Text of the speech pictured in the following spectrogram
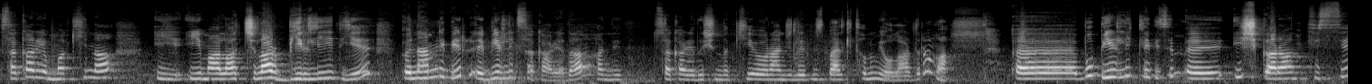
Sakarya Makina İmalatçılar Birliği diye önemli bir e, birlik Sakarya'da. Hani Sakarya dışındaki öğrencilerimiz belki tanımıyorlardır ama e, bu birlikle bizim e, iş garantisi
